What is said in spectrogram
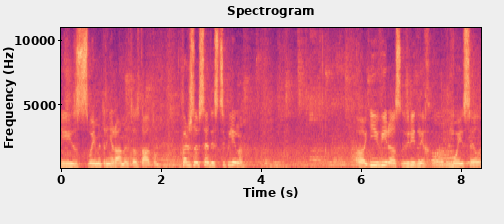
і з своїми тренерами та з татом. Перш за все, дисципліна е, і віра з рідних в мої сили.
